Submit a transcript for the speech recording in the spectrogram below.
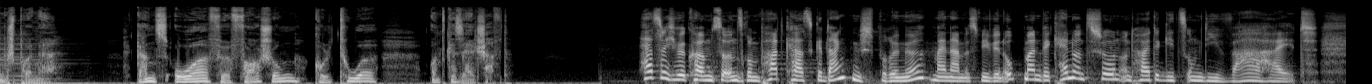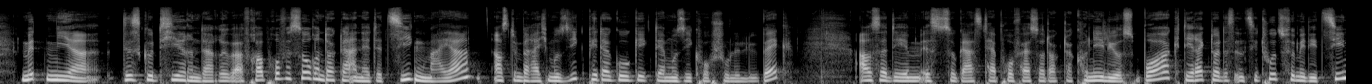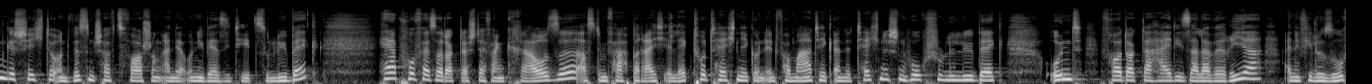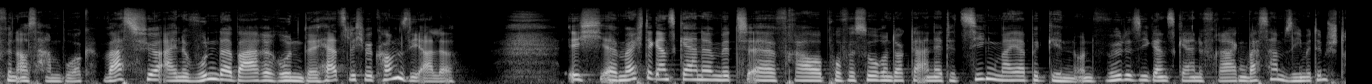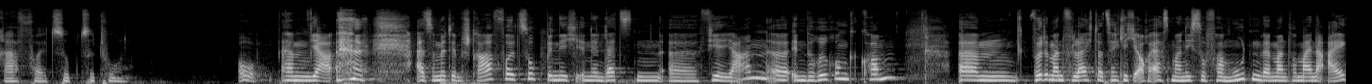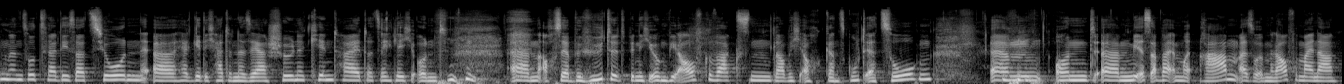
Gedankensprünge. Ganz Ohr für Forschung, Kultur und Gesellschaft. Herzlich willkommen zu unserem Podcast Gedankensprünge. Mein Name ist Vivian Uppmann. Wir kennen uns schon und heute geht es um die Wahrheit. Mit mir diskutieren darüber Frau Professorin Dr. Annette Ziegenmeier aus dem Bereich Musikpädagogik der Musikhochschule Lübeck. Außerdem ist zu Gast Herr Professor Dr. Cornelius Borg, Direktor des Instituts für Medizingeschichte und Wissenschaftsforschung an der Universität zu Lübeck. Herr Professor Dr. Stefan Krause aus dem Fachbereich Elektrotechnik und Informatik an der Technischen Hochschule Lübeck und Frau Dr. Heidi Salaveria, eine Philosophin aus Hamburg. Was für eine wunderbare Runde. Herzlich willkommen Sie alle. Ich äh, möchte ganz gerne mit äh, Frau Professorin Dr. Annette Ziegenmeier beginnen und würde Sie ganz gerne fragen, was haben Sie mit dem Strafvollzug zu tun? Oh, ähm, ja. Also mit dem Strafvollzug bin ich in den letzten äh, vier Jahren äh, in Berührung gekommen. Ähm, würde man vielleicht tatsächlich auch erstmal nicht so vermuten, wenn man von meiner eigenen Sozialisation äh, hergeht. Ich hatte eine sehr schöne Kindheit tatsächlich und ähm, auch sehr behütet bin ich irgendwie aufgewachsen, glaube ich auch ganz gut erzogen. Ähm. Und ähm, mir ist aber im Rahmen, also im Laufe meiner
